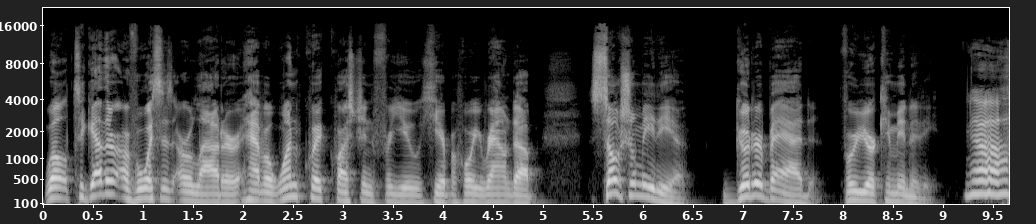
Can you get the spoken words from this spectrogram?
Well, together our voices are louder. Have a one quick question for you here before you round up. Social media, good or bad for your community? Uh,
